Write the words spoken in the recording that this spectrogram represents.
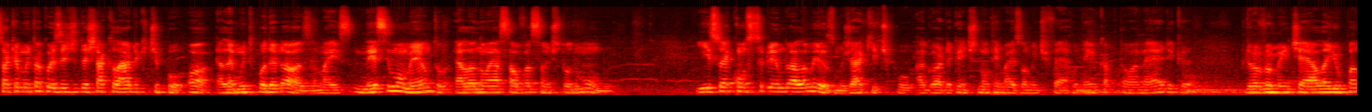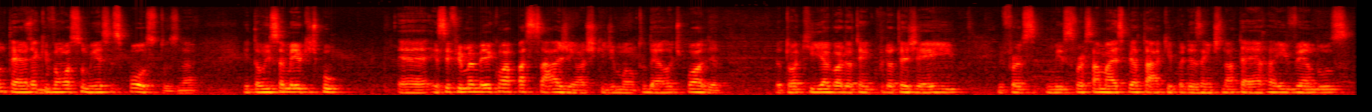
Só que é muita coisa de deixar claro que, tipo, ó, ela é muito poderosa, mas nesse momento ela não é a salvação de todo mundo. E isso é construindo ela mesmo, já que, tipo, agora que a gente não tem mais Homem de Ferro nem o Capitão América, provavelmente ela e o Pantera que vão assumir esses postos, né? Então isso é meio que, tipo, é, esse filme é meio que uma passagem, eu acho que, de manto dela, tipo, olha, eu tô aqui, agora eu tenho que proteger e me, me esforçar mais pra estar aqui presente na Terra e vendo os,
